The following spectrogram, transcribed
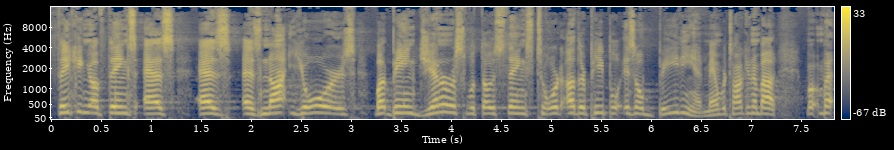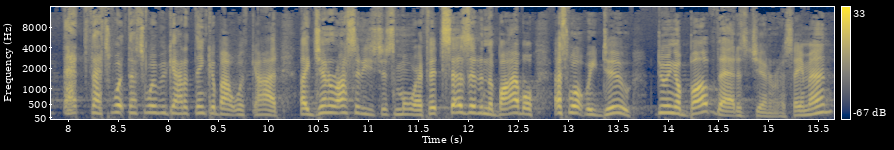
thinking of things as as as not yours but being generous with those things toward other people is obedient man. We're talking about but, but that, that's what that's what we got to think about with god. Like generosity is just more. If it says it in the bible that's what we do. Doing above that is generous amen?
